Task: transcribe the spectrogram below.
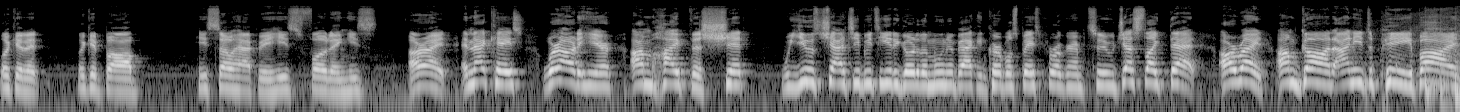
Look at it. Look at Bob. He's so happy. He's floating. He's Alright, in that case, we're out of here. I'm hyped as shit. We used ChatGPT to go to the moon and back in Kerbal Space Program 2, just like that. Alright, I'm gone. I need to pee. Bye.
